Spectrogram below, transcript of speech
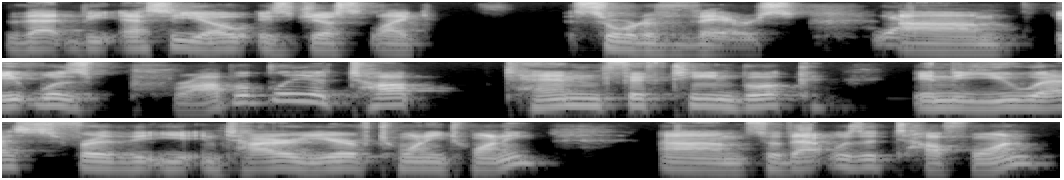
that the SEO is just like sort of theirs. Yeah. Um, it was probably a top 10, 15 book in the US for the entire year of 2020. Um, so that was a tough one.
